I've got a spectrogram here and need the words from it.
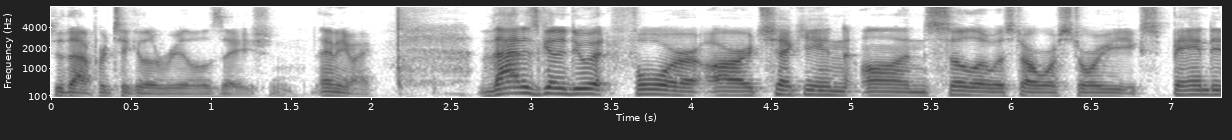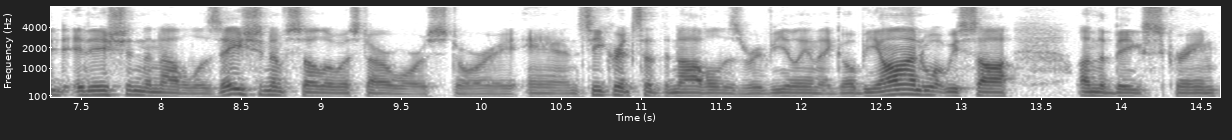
to that particular realization. Anyway that is going to do it for our check in on Solo, a Star Wars Story Expanded Edition, the novelization of Solo, a Star Wars Story, and secrets that the novel is revealing that go beyond what we saw on the big screen.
